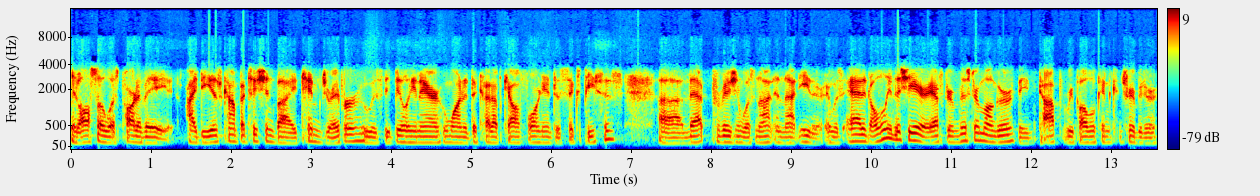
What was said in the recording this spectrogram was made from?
it also was part of a ideas competition by Tim Draper, who is the billionaire who wanted to cut up California into six pieces. Uh, that provision was not in that either. It was added only this year after Mr. Munger, the top Republican contributor,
